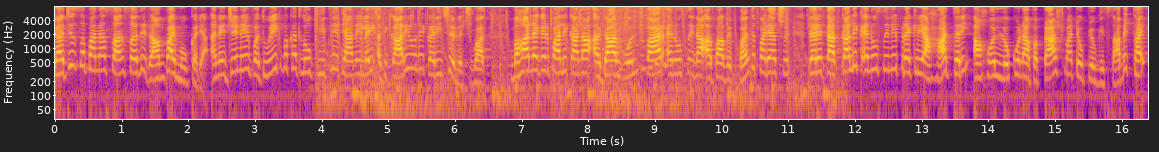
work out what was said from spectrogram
રાજ્યસભાના સાંસદ રામભાઈ મોકરિયા અને જેને વધુ એક વખત લોકહિતને ધ્યાને લઈ અધિકારીઓને કરી છે રજૂઆત. મહાનગરપાલિકાના અઢાર હોલ, ફાયર એનઓસીના અભાવે બંધ પડ્યા છે. ત્યારે તાત્કાલિક એનઓસીની પ્રક્રિયા હાથ ધરી આ હોલ લોકોના વપરાશ માટે ઉપયોગી સાબિત થાય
